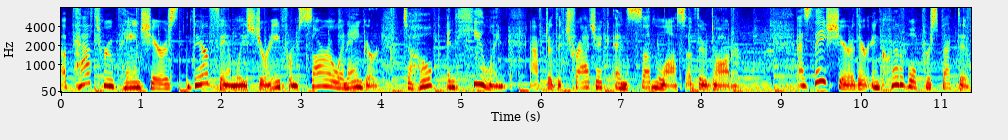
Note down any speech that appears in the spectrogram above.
A Path Through Pain shares their family's journey from sorrow and anger to hope and healing after the tragic and sudden loss of their daughter. As they share their incredible perspective,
